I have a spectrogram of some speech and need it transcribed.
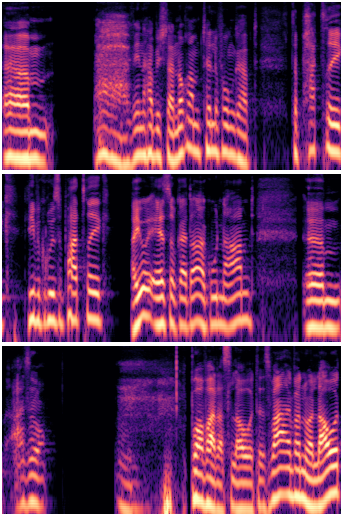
Ähm, ah, wen habe ich da noch am Telefon gehabt? Der Patrick. Liebe Grüße, Patrick. Ajo, er ist sogar da. Guten Abend. Ähm, also. Boah, war das laut. Es war einfach nur laut.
